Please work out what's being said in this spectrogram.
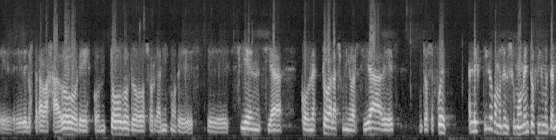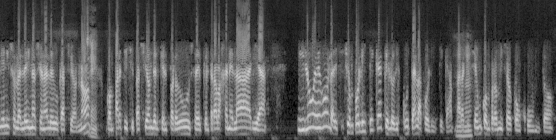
eh, de los trabajadores, con todos los organismos de, ciencia, con todas las universidades. Entonces fue al estilo como en su momento Filmo también hizo la Ley Nacional de Educación, ¿no? Con participación del que él produce, del que él trabaja en el área. Y luego la decisión política que lo discuta la política, para que sea un compromiso conjunto.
